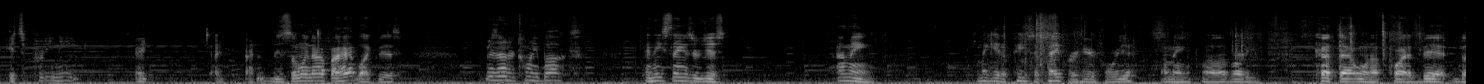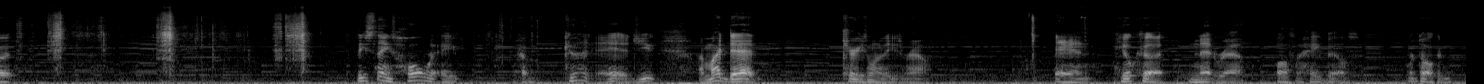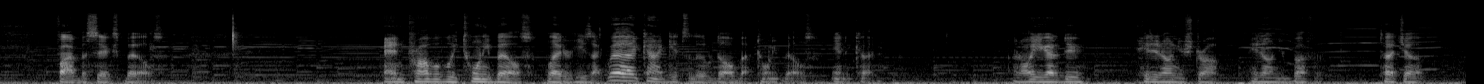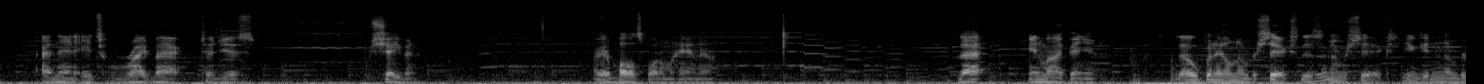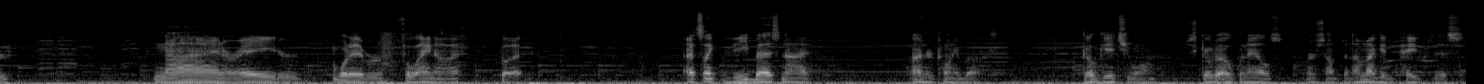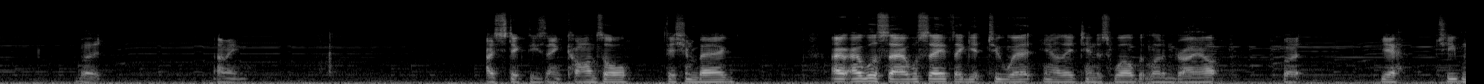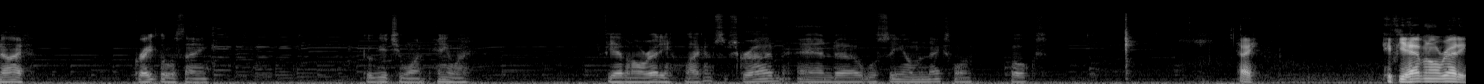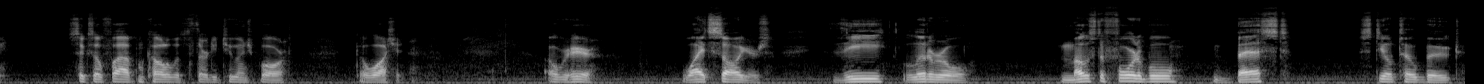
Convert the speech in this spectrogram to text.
it's pretty neat. I, I, I, it's the only knife I have like this. It's under 20 bucks. And these things are just, I mean, let me get a piece of paper here for you. I mean, well, I've already cut that one up quite a bit, but these things hold a, a good edge. You, uh, my dad carries one of these around, and he'll cut net wrap off of hay bales. We're talking five by six bales and probably 20 bells later he's like well it kind of gets a little dull about 20 bells in the cut and all you got to do hit it on your strop hit it on your buffer touch up and then it's right back to just shaving. I got a bald spot on my hand now. That in my opinion the Opinel number six this is number six you can get a number nine or eight or whatever fillet knife, but that's like the best knife under 20 bucks. Go get you one. Just go to Opinel's or something. I'm not getting paid for this, but I mean, I stick these in console fishing bag. I, I will say, I will say, if they get too wet, you know, they tend to swell, but let them dry out. But yeah, cheap knife, great little thing go get you one. Anyway, if you haven't already, like and subscribe, and uh, we'll see you on the next one, folks. Hey, if you haven't already, 605 McCulloch with a 32 inch bar. Go watch it. Over here, White Sawyers, the literal most affordable, best steel toe boot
